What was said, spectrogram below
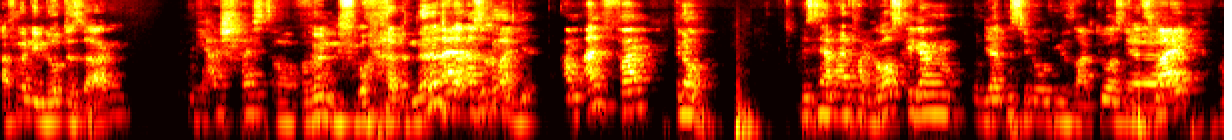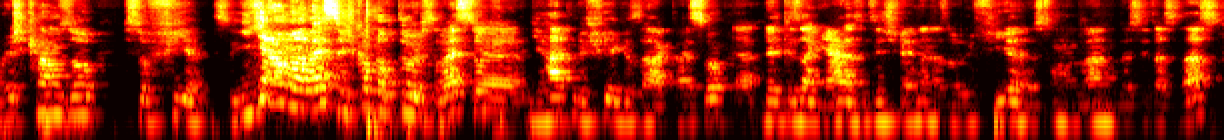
Darf man die Note sagen? Ja, scheiß drauf. oder? Fünf, oder? Ne? Also guck mal, die, am Anfang, genau, wir sind ja am Anfang rausgegangen und die hat uns die Noten gesagt. Du hast Ja. eine zwei und ich kam so, ich so vier. Ich so, ja, Mann, weißt du, ich komm noch durch, so, weißt du? Ja. Die hatten mir vier gesagt, weißt du? Ja. Und die hat gesagt, ja, das wird sich verändern, also vier ist drum und dran, das ist das, das.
